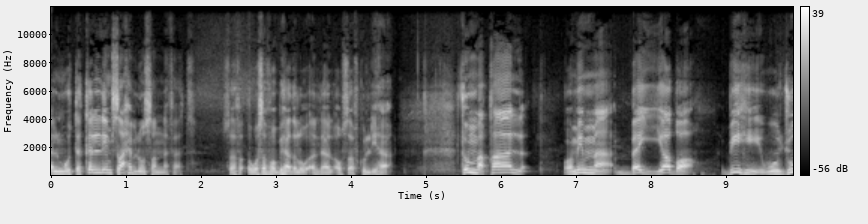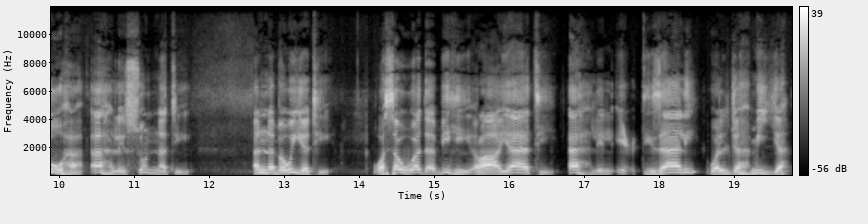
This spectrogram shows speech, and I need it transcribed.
المتكلم صاحب المصنفات. وصفه بهذا الأوصاف كلها. ثم قال ومما بيض به وجوه أهل السنة النبوية وسود به رايات أهل الاعتزال والجهمية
